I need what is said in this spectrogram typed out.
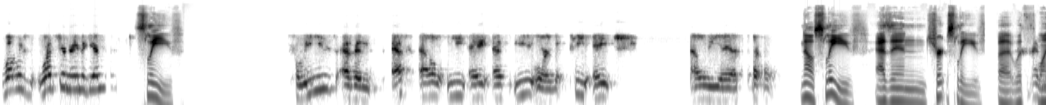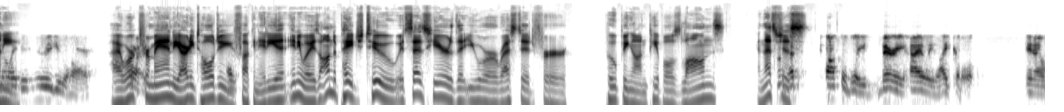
What was? What's your name again? Sleeve. Fleas, as in F L E A S E, or is it T H L E A S? No, sleeve, as in shirt sleeve, but with I have no E. idea who you are. I worked for Mandy. I already told you, you Okay. fucking idiot. Anyways, on to page two. It says here that you were arrested for pooping on people's lawns. And that's just... That's possibly very highly likable. You know,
